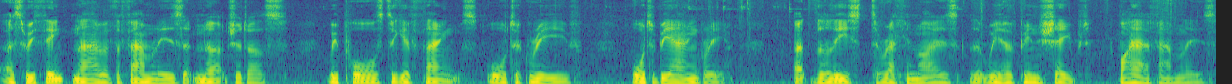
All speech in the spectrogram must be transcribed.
As we think now of the families that nurtured us, we pause to give thanks, or to grieve, or to be angry at the least to recognize that we have been shaped by our families.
